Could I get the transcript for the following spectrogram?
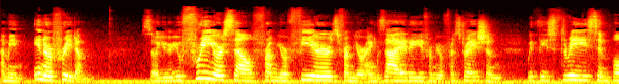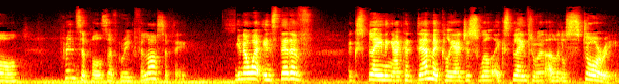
I mean, inner freedom. So you, you free yourself from your fears, from your anxiety, from your frustration with these three simple principles of Greek philosophy you know what instead of explaining academically i just will explain through a, little story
